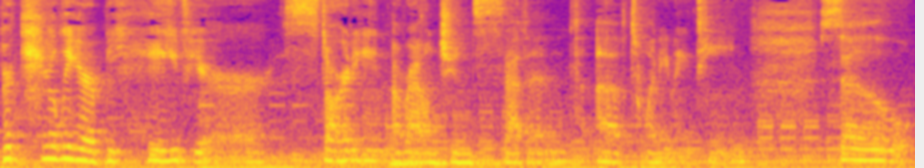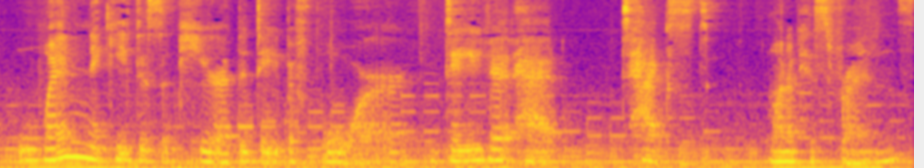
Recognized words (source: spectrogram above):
peculiar behavior starting around June 7th of 2019. So when Nikki disappeared the day before, David had texted one of his friends,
